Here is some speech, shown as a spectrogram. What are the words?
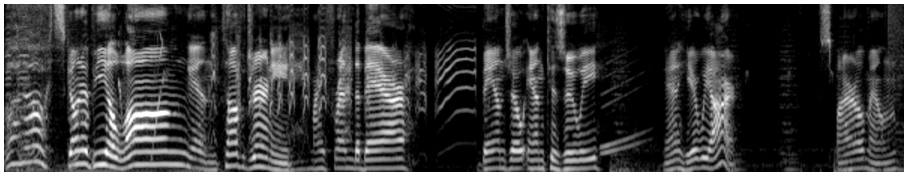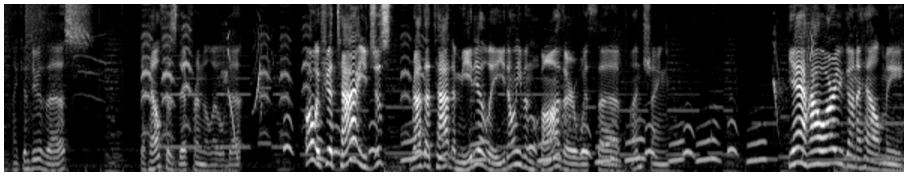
Oh no, it's gonna be a long and tough journey, my friend the bear, Banjo and Kazooie. And here we are. Spiral Mountain. I can do this. The health is different a little bit. Oh, if you attack, you just rat-a-tat immediately. You don't even bother with uh, punching. Yeah, how are you gonna help me?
